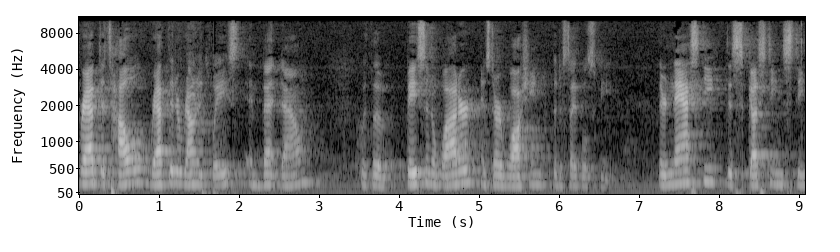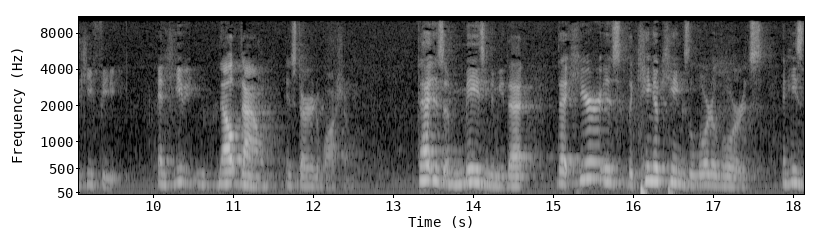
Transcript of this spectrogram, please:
grabbed a towel, wrapped it around his waist, and bent down with a basin of water and started washing the disciples' feet. Their nasty, disgusting, stinky feet. And he knelt down and started to wash them. That is amazing to me that, that here is the King of Kings, the Lord of Lords, and he's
